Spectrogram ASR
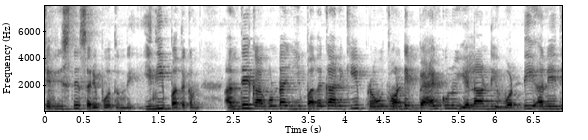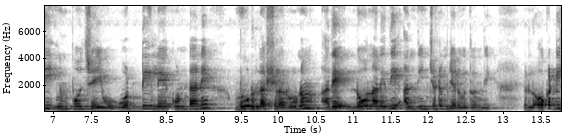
చెల్లిస్తే సరిపోతుంది. ఇది పథకం. అంతేకాకుండా ఈ పథకానికి ప్రభుత్వం అంటే బ్యాంకులు ఎలాంటి వడ్డీ అనేది ఇంపోజ్ చేయవు. వడ్డీ లేకుండానే మూడు లక్షల రుణం అదే లోన్ అనేది అందించడం జరుగుతుంది. ఒకటి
